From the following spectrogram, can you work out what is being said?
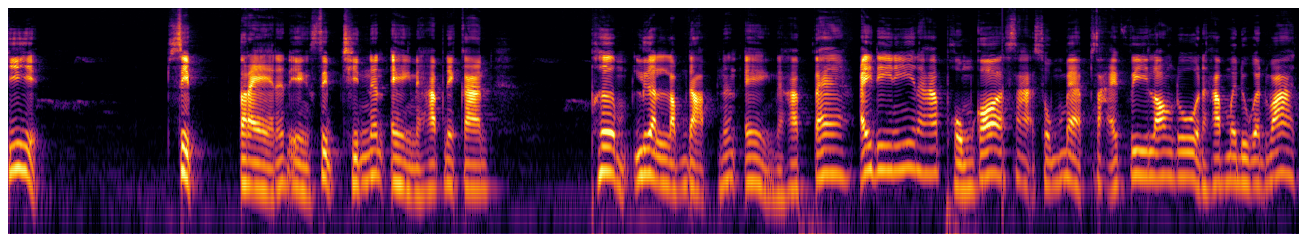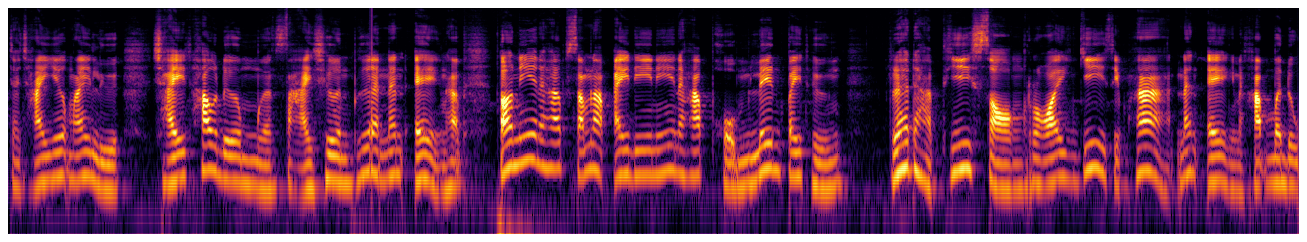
ที่ 10 แตรนั่นเอง 10 ชิ้นนั่นเองนะครับ ในการ เพิ่มเลื่อนลำดับนั่นเองนะครับ แต่ ID นี้นะครับผมก็สะสมแบบสายฟรีลองดูนะครับ มาดูกันว่าจะใช้เยอะไหมหรือใช้เท่าเดิมเหมือนสายเชิญเพื่อนนั่นเองนะครับ ตอนนี้นะครับสำหรับ ID นี้นะครับผมเล่นไปถึงระดับที่ 225 นั่นเองนะครับ มาดู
